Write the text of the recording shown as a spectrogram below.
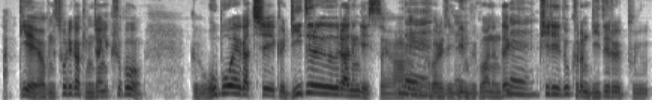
악기예요. 근데 소리가 굉장히 크고 그 오보에 같이 그 리드라는 게 있어요. 네. 그거를 이제 입에 네. 물고 하는데 네. 피리도 그런 리드를 불,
